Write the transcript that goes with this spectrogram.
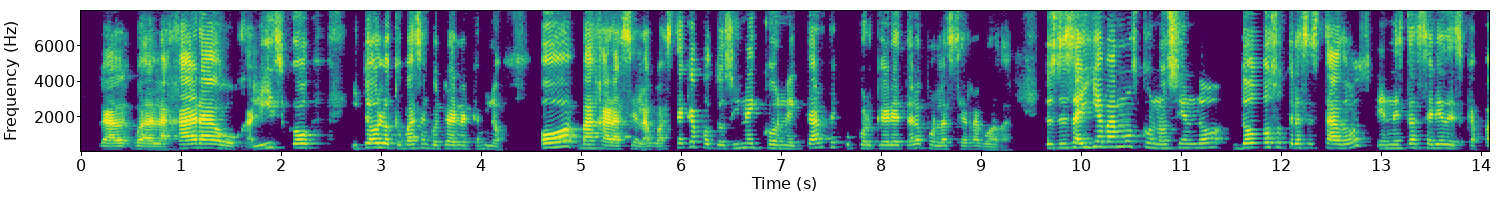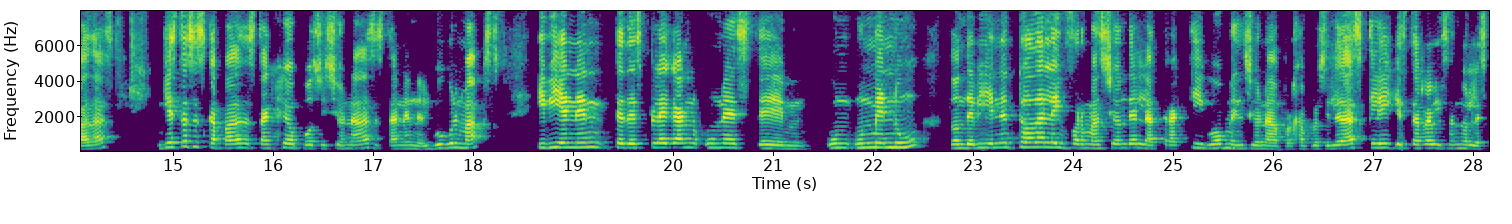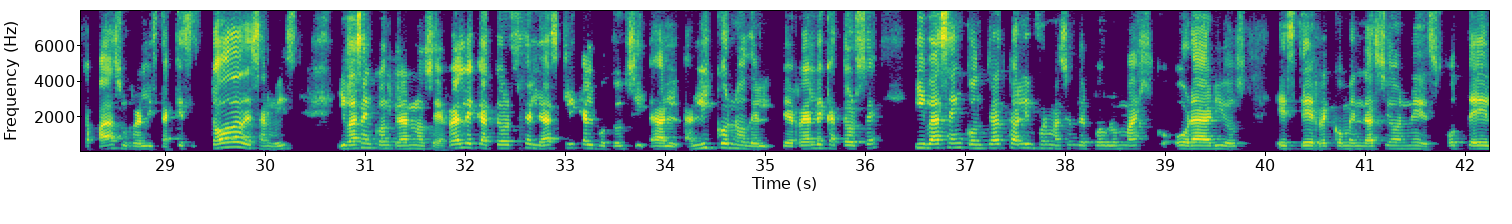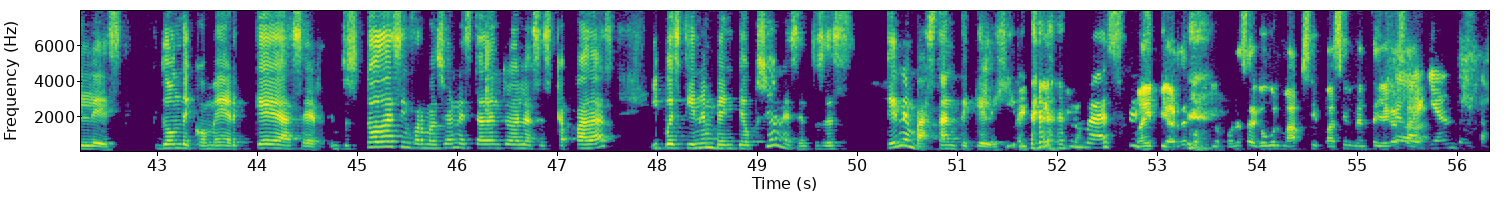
Guadalajara o Jalisco y todo lo que vas a encontrar en el camino? O bajar hacia la Huasteca Potosina y conectarte por Querétaro por la Sierra Gorda. Entonces ahí ya vamos conociendo dos o tres estados en esta serie de escapadas y estas escapadas están geoposicionadas, están en el Google Maps y vienen, te desplegan un, este, un, un, menú donde viene toda la información del atractivo mencionado. Por ejemplo, si le das clic, estás revisando la escapada surrealista, que es toda de San Luis, y vas a encontrar, no sé, Real de 14, le das clic al botón, al, al icono del, de Real de 14 y vas a encontrar toda la información del pueblo mágico, horarios, este, recomendaciones, hoteles, dónde comer, qué hacer. Entonces, toda esa información está dentro de las escapadas y pues tienen 20 opciones. Entonces, tienen bastante que elegir. No hay pierde porque lo pones al Google Maps y fácilmente llegas a... Guiando, está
